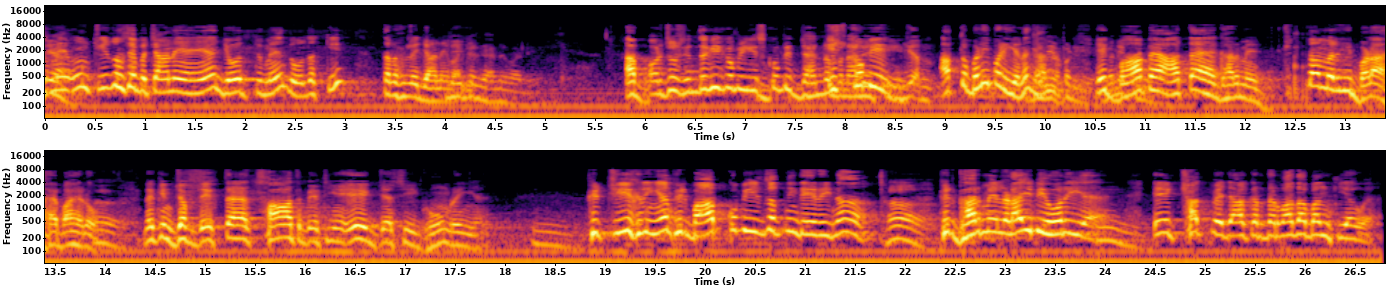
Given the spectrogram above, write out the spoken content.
تمہیں ہاں۔ ان چیزوں سے بچانے آئے ہیں جو تمہیں دوزخ کی طرف لے جانے لے والی جانے والی اب اور جو زندگی کو بھی اس کو بھی جہنم اس کو بھی اب تو بنی پڑی ہے نا جہنم۔ ایک باپ ہے آتا ہے گھر میں جتنا مرضی بڑا ہے باہر ہو۔ ہاں۔ لیکن جب دیکھتا ہے سات بیٹیاں ایک جیسی گھوم رہی ہیں پھر چیخ رہی ہیں پھر باپ کو بھی عزت نہیں دے رہی نا۔ ہاں۔ پھر گھر میں لڑائی بھی ہو رہی ہے۔ ایک چھت پہ جا کر دروازہ بند کیا ہوا ہے۔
